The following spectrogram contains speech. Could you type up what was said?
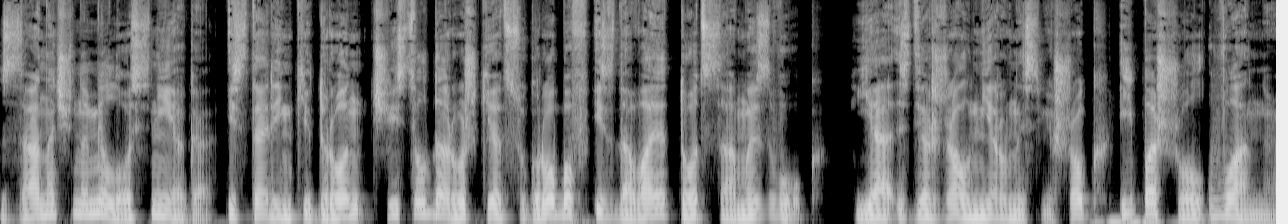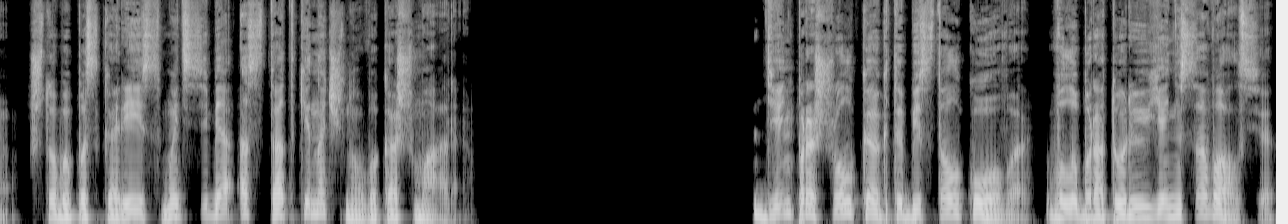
За ночь намело снега, и старенький дрон чистил дорожки от сугробов, издавая тот самый звук. Я сдержал нервный смешок и пошел в ванную, чтобы поскорее смыть с себя остатки ночного кошмара. День прошел как-то бестолково, в лабораторию я не совался.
